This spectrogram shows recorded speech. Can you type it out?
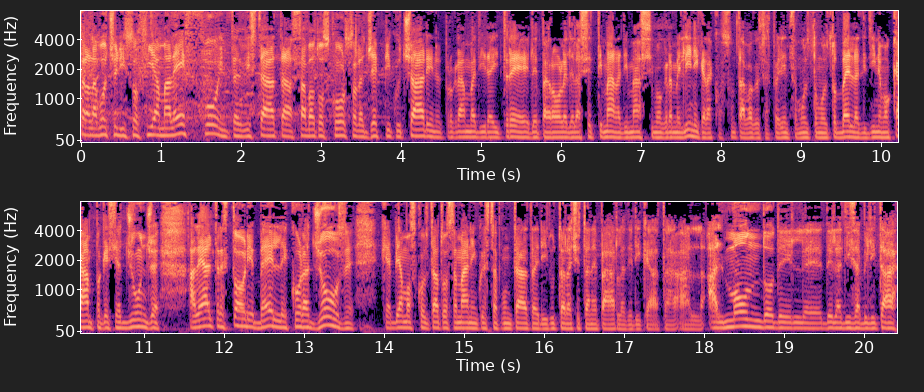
Questa era la voce di Sofia Maleffo, intervistata sabato scorso da Geppi Cucciari nel programma di Rai 3 Le parole della settimana di Massimo Gramellini che raccontava questa esperienza molto molto bella di Dinamo Camp che si aggiunge alle altre storie belle e coraggiose che abbiamo ascoltato stamani in questa puntata di Tutta la città ne parla dedicata al, al mondo del, della disabilità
